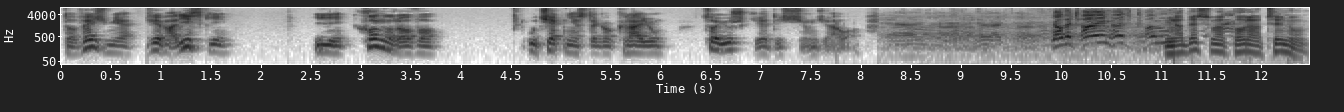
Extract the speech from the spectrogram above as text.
to weźmie dwie walizki i honorowo ucieknie z tego kraju, co już kiedyś się działo. Nadeszła pora czynu.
